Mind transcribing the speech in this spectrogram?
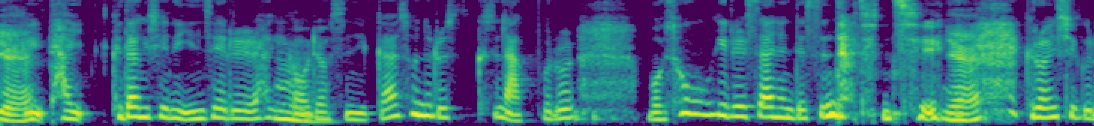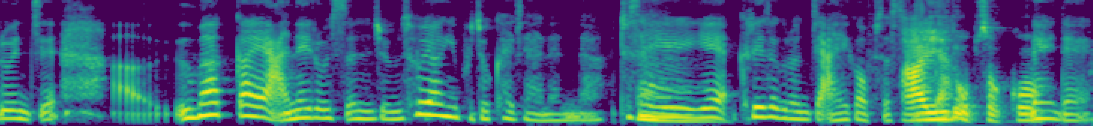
예. 다그 당시에는 인쇄를 하기가 음. 어렵으니까 손으로 쓴 악보를 뭐 소고기를 싸는데 쓴다든지 예. 그런 식으로 이제 아, 음악가의 아내로서는 좀 소양이 부족하지 않았나. 두 사이에 음. 그래서 그런지 아이가 없었습니다. 아이도 없었고. 네네.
